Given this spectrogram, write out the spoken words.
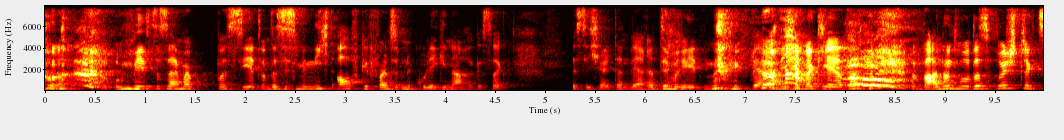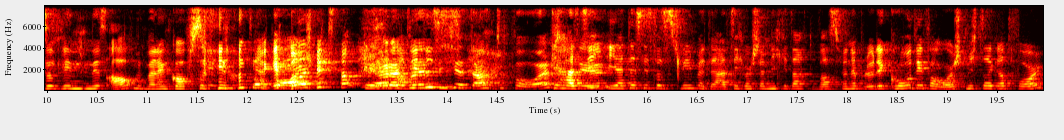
und mir ist das einmal passiert und das ist mir nicht aufgefallen, das hat eine Kollegin nachher gesagt dass ich halt dann während dem Reden, während ich ihm erklärt habe, wann und wo das Frühstück zu finden ist, auch mit meinem Kopf so hin und her oh gewackelt habe. Ja, der hat sich sicher gedacht, du verarschst der hat sich, Ja, das ist das Schlimme. Der hat sich wahrscheinlich gedacht, was für eine blöde Kuh, die verarscht mich da gerade voll.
